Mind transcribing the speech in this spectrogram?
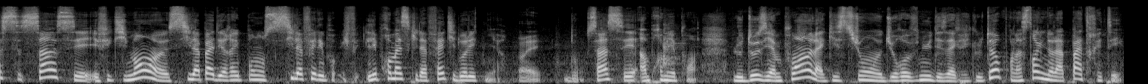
ça, c'est effectivement, euh, s'il n'a pas des réponses, s'il a fait les, pro- les promesses qu'il a faites, il doit les tenir. Donc ça, c'est un premier point. Le deuxième point, la question euh, du revenu des agriculteurs, pour l'instant, il ne l'a pas traité.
